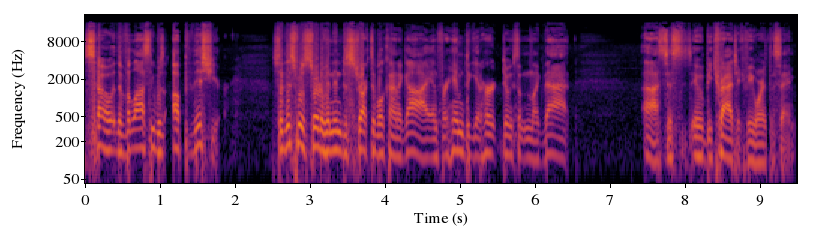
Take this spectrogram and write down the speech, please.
So the velocity was up this year. So this was sort of an indestructible kind of guy, and for him to get hurt doing something like that, uh, it's just it would be tragic if he weren't the same.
